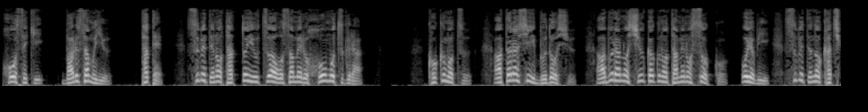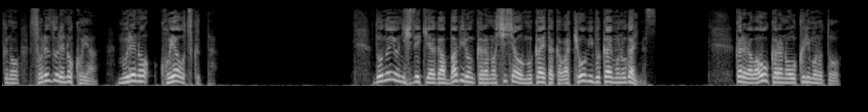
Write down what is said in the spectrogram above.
宝石、バルサム油、盾、すべてのたっとい器を収める宝物蔵、穀物、新しい葡萄酒、油の収穫のための倉庫、およびすべての家畜のそれぞれの小屋、群れの小屋を作った。どのようにヒゼキヤがバビロンからの死者を迎えたかは興味深いものがあります。彼らは王からの贈り物と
